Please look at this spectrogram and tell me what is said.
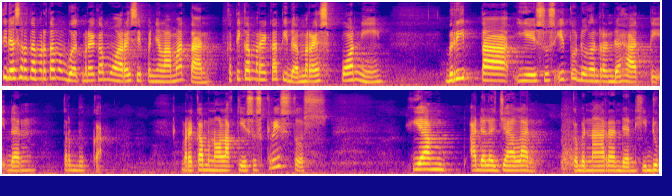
tidak serta-merta membuat mereka mewarisi penyelamatan ketika mereka tidak meresponi berita Yesus itu dengan rendah hati dan terbuka. Mereka menolak Yesus Kristus yang adalah jalan, kebenaran dan hidup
